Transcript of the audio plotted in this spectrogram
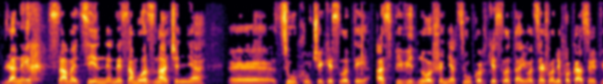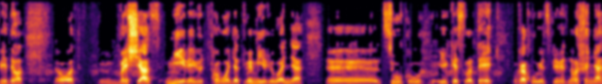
Для них саме цінне не само значення цукру чи кислоти, а співвідношення цукор-кислота. І оце ж вони показують відео. От, весь час міряють, проводять вимірювання е, цукру і кислоти, рахують співвідношення.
